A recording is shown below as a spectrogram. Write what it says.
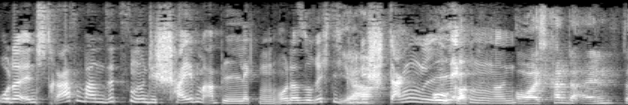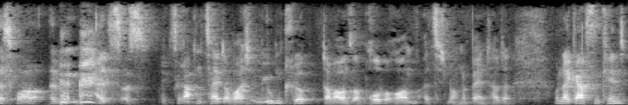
oder in Straßenbahnen sitzen und die Scheiben ablecken oder so richtig Ja. über die Stangen Oh lecken? Oh, ich kannte einen, das war, ähm, als es, es gab eine Zeit, da war ich im Jugendclub, da war unser Proberaum, als ich noch eine Band hatte. Und da gab es ein Kind,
